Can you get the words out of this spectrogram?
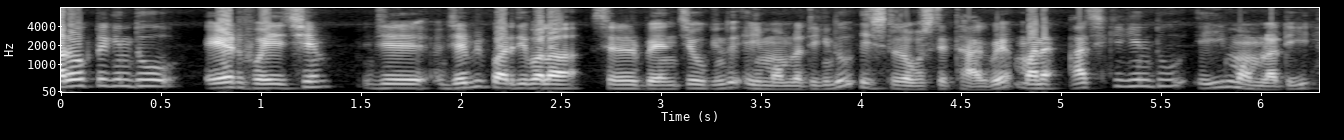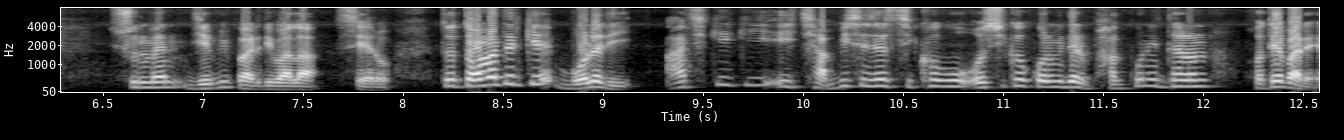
আরও একটা কিন্তু এড হয়েছে যে জেবি পারদিওয়ালা স্যারের বেঞ্চেও কিন্তু এই মামলাটি কিন্তু লিস্টের অবস্থায় থাকবে। মানে আজকে কিন্তু এই মামলাটি শুনবেন জেবি পারদিওয়ালা স্যারও তো তোমাদেরকে বলে দিই, আজকে কি এই ছাব্বিশ হাজার শিক্ষক ও অশিক্ষক কর্মীদের ভাগ্য নির্ধারণ হতে পারে?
